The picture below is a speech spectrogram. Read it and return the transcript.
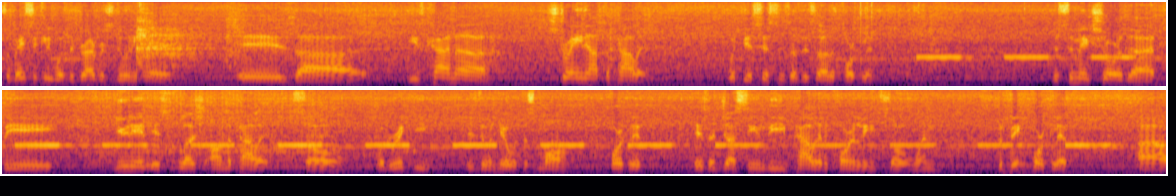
So basically what the driver's doing here is uh, he's kind of straining out the pallet with the assistance of this other forklift. Just to make sure that the unit is flush on the pallet. So what Ricky is doing here with the small forklift is adjusting the pallet accordingly. So when the big forklift uh,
